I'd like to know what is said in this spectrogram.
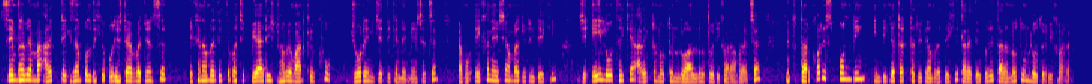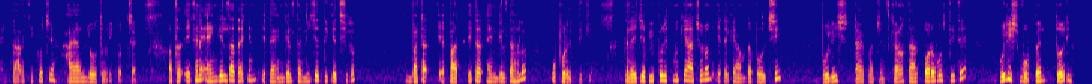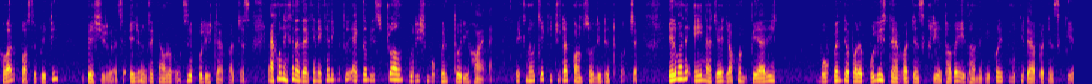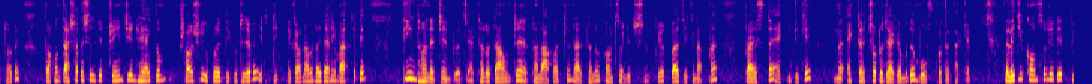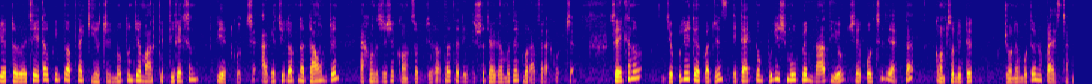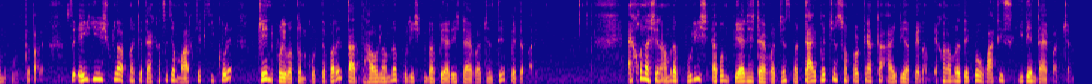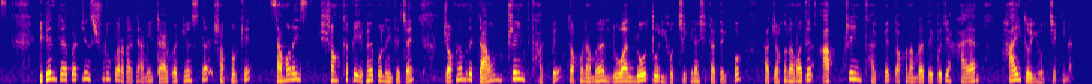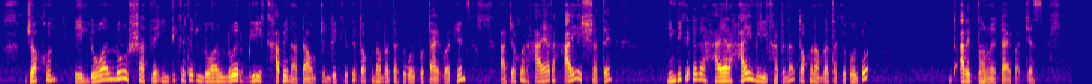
সেমভাবে আমরা আরেকটা এক্সাম্পল দেখি বুলিশ ডাইভারজেন্সের এখানে আমরা দেখতে পাচ্ছি বেয়ারিশভাবে মার্কেট খুব জোরে নিচের দিকে নেমে এসেছে এবং এখানে এসে আমরা যদি দেখি যে এই লো থেকে আরেকটা নতুন লোয়ার লো তৈরি করা হয়েছে, কিন্তু তার করেসপন্ডিং ইন্ডিকেটারটা যদি আমরা দেখি, তাহলে দেখব যে তারা নতুন লো তৈরি করে নাই। তারা কি করছে? হায়ার লো তৈরি করছে। অর্থাৎ এখানে অ্যাঙ্গেলটা দেখেন, এটা অ্যাঙ্গেলটা নিচের দিকে ছিল বাট বাট এটার অ্যাঙ্গেলটা হলো উপরের দিকে। তাহলে এই যে বিপরীতমুখী আচরণ, এটাকে আমরা বলছি বুলিশ ডাইভারজেন্স কারণ তার পরবর্তীতে বুলিশ মুভমেন্ট তৈরি হওয়ার পসিবিলিটি বেশি রয়েছে। এই জন্য থেকে আমরা বলছি বুলিশ ডাইভারজেন্স এখন এখানে দেখেন, এখানে কিন্তু একদম স্ট্রং বুলিশ মুভমেন্ট তৈরি হয় না এখানে হচ্ছে কিছুটা কনসোলিডেট হচ্ছে। এর মানে এই না যে যখন বেয়ারিশ মুভমেন্টের পরে বুলিশ ডাইভারজেন্স ক্রিয়েট হবে, এই ধরনের বিপরীতমুখী ডাইভারজেন্স ক্রিয়েট হবে, তখন তার সাথে সাথে যে ট্রেন চেঞ্জ হয়ে একদম সরাসরি উপরের দিকে উঠে যাবে, এটা ঠিক নেই। কারণ আমরা জানি মার্কেটে তিন ধরনের ট্রেন্ড রয়েছে, একটা হলো ডাউন ট্রেন্ড একটা হলো আপার ট্রেন্ড আর একটা হলো কনসলিডেশন পিরিয়ড বা যেখানে আপনার প্রাইসটা একই দিকে একটা ছোট জায়গার মধ্যে মুভ করতে থাকে। তাহলে এই যে কনসলিডেট পিরিয়ডটা রয়েছে, এটাও কিন্তু আপনার কি হচ্ছে, নতুন যে মার্কেট ডিরেকশন ক্রিয়েট করছে। আগে ছিল আপনার ডাউন ট্রেন্ড এখন হচ্ছে সে কনসলিডেট অর্থাৎ নির্দিষ্ট জায়গার মধ্যে ঘোরাফেরা করছে। সো এখানেও যে বুলিশ ডাইভারজেন্স এটা একদম বুলিশ মুভমেন্ট না দিয়েও সে বলছে যে একটা কনসলিডেট জোনের মধ্যে প্রাইসটা এখন ঘুরতে পারে। তো এই জিনিসগুলো আপনাকে দেখাচ্ছে যে মার্কেট কি করে ট্রেন্ড পরিবর্তন করতে পারে, তার ধারণা আমরা বুলিশ কিংবা বেয়ারিশ ডাইভারজেন্স দিয়ে পেতে পারি। এখন আসেন, আমরা বুলিশ এবং বিয়ারিশ ডাইভারজেন্স বা ডাইভারজেন্স সম্পর্কে একটা আইডিয়া পেলাম। এখন আমরা দেখব what is hidden divergence hidden divergence শুরু করার আগে আমি ডাইভারজেন্সটা সম্পর্কে সামারাইজ সংক্ষেপে এভাবে বলে নিতে চাই। যখন আমাদের ডাউন ট্রেন্ড থাকবে, তখন আমরা লোয়ার লো তৈরি হচ্ছে কিনা সেটা দেখব। আর যখন আমাদের আপ ট্রেন্ড থাকবে, তখন আমরা দেখব যে হায়ার হাই তৈরি হচ্ছে কিনা। যখন এই লোয়ার লোর সাথে ইন্ডিকেটেড লোয়ার লো এর মিল খাবে না ডাউন ট্রেন্ডের ক্ষেত্রে, তখন আমরা তাকে বলব ডাইভারজেন্স আর যখন হায়ার হাইয়ের সাথে ইন্ডিকেটরের হায়ার হাই মিল খাবে না, তখন আমরা তাকে বলব আরেক ধরনের ডাইভারজেন্স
